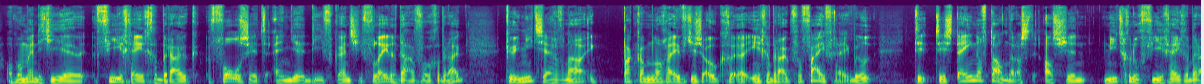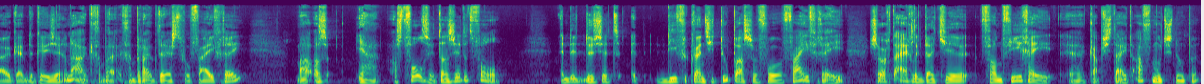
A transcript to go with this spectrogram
op het moment dat je je 4G gebruik vol zit en je die frequentie volledig daarvoor gebruikt, kun je niet zeggen van nou, ik pak hem nog eventjes ook eh, in gebruik voor 5G. Ik bedoel, het is het een of het ander. Als, als je niet genoeg 4G gebruik hebt, dan kun je zeggen, nou, ik gebruik de rest voor 5G. Maar als, ja, als het vol zit, dan zit het vol. En dit, dus het, die frequentie toepassen voor 5G zorgt eigenlijk dat je van 4G uh, capaciteit af moet snoepen.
